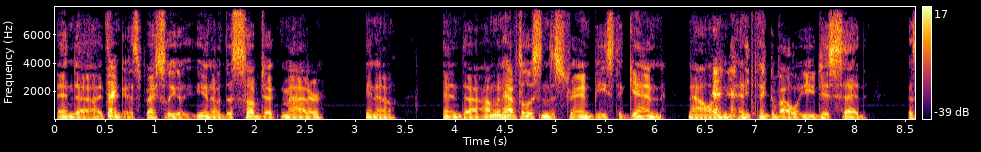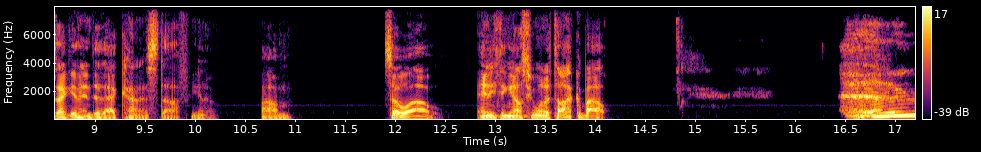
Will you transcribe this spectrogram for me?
and uh, I think especially uh, you know the subject matter, you know, and uh, I'm gonna have to listen to Strand Beast again now and, and think about what you just said. because I get into that kind of stuff, you know. Um, so, uh, anything else you want to talk about?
